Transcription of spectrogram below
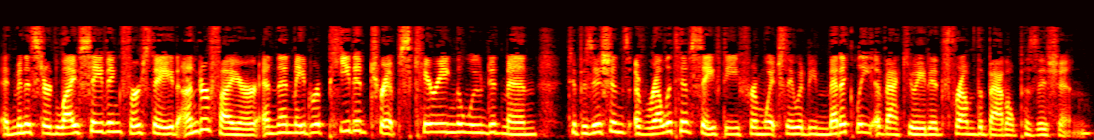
administered life-saving first aid under fire, and then made repeated trips carrying the wounded men to positions of relative safety from which they would be medically evacuated from the battle position.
